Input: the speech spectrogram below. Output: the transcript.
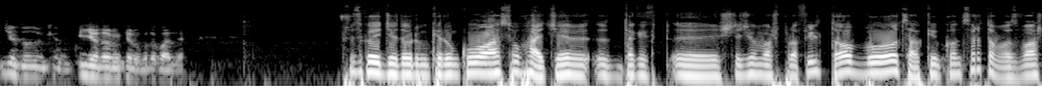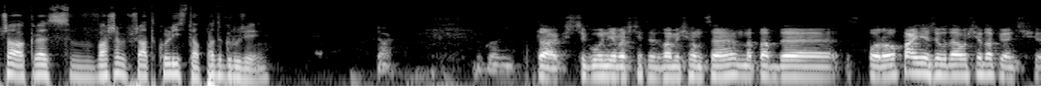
Idzie w dobrym kierunku. idzie w dobrym kierunku dokładnie. Wszystko idzie w dobrym kierunku, a słuchajcie, y, tak jak y, śledziłem wasz profil, to było całkiem koncertowo, zwłaszcza okres w waszym przypadku listopad, grudzień. Dokładnie. Tak, szczególnie właśnie te dwa miesiące, naprawdę sporo. Fajnie, że udało się dopiąć, e,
